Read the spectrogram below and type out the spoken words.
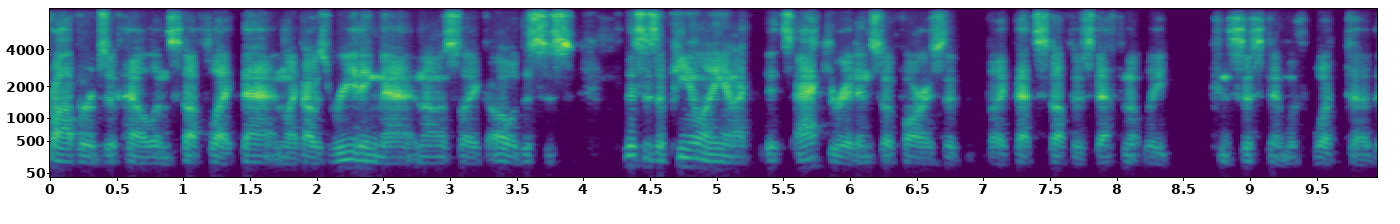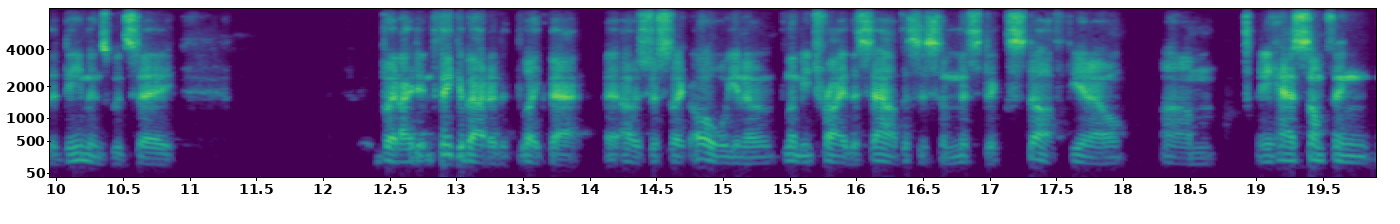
proverbs of hell and stuff like that. And like I was reading that, and I was like, oh, this is this is appealing, and I, it's accurate insofar as that like that stuff is definitely consistent with what uh, the demons would say. But I didn't think about it like that. I was just like, oh, you know, let me try this out. This is some mystic stuff, you know. Um, he has something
